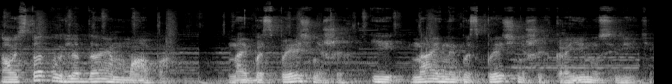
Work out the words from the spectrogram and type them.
А ось так виглядає мапа найбезпечніших і найнебезпечніших країн у світі.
